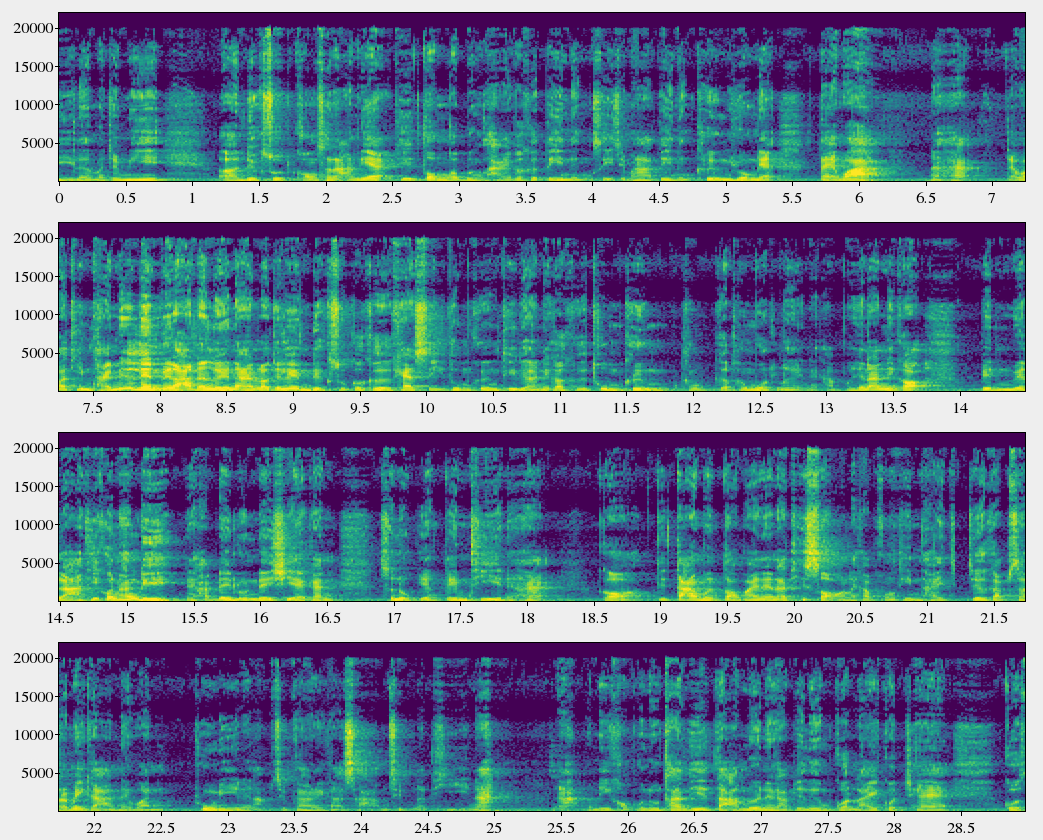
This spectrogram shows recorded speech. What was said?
ดีเลย มันจะมี ดึกสุดของสนามเนี้ยที่ตรงกับเมืองไทยก็คือตีหนึ่งสี่สิบห้าตีหนึ่งครึ่งช่วงเนี้ยแต่ว่านะฮะแต่ว่าทีมไทยไม่ได้เล่นเวลานั้นเลยนะ เราจะเล่นดึกสุดก็คือแค่สี่ทุ่มครึ่งที่เหลือนี่ก็คือทุ่มครึ่งทั้งเกือบทั้งหมดเลยนะครับ เพราะฉะนั้นนี่ก็เป็นเวลาที่ค่อนข้างดีนะครับได้ลุ้นได้เชียร์กันสนุกอย่างเต็มที่นะฮะก็ติดตามกันต่อไปในนัดที่ 2 นะครับ ของทีมไทยเจอกับสหรัฐอเมริกาในวันพรุ่งนี้นะครับ 19นาฬิกา30 นาทีนะอะวันนี้ขอบคุณทุกท่านที่ติดตามด้วยนะครับ อย่าลืมกดไลค์กดแชร์ กด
